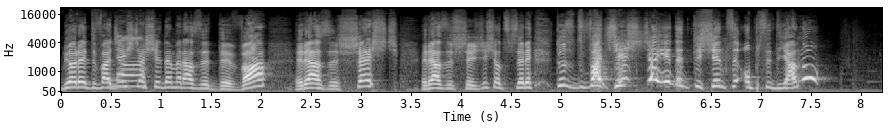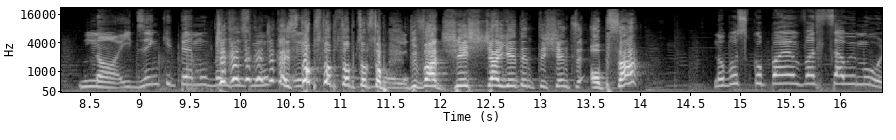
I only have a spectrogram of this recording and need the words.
Biorę 27 razy 2, razy 6, razy 64. To jest 21 tysięcy obsydianu? No i dzięki temu Czekaj, będziesz czekaj, mógł, czekaj, y, stop, stop, stop, stop, stop. 21 tysięcy obsa? No bo skopałem was cały mól.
